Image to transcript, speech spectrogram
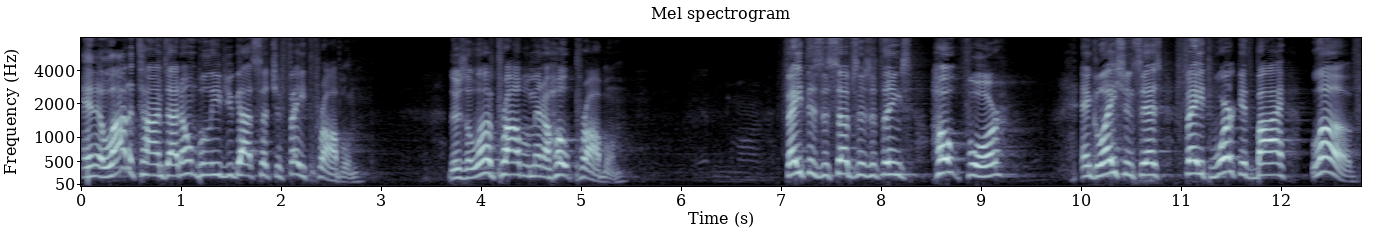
And a lot of times, I don't believe you got such a faith problem. There's a love problem and a hope problem. Faith is the substance of things hoped for, and Galatians says, faith worketh by love.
